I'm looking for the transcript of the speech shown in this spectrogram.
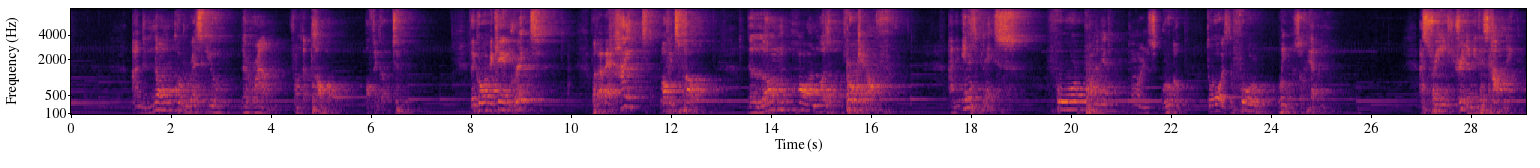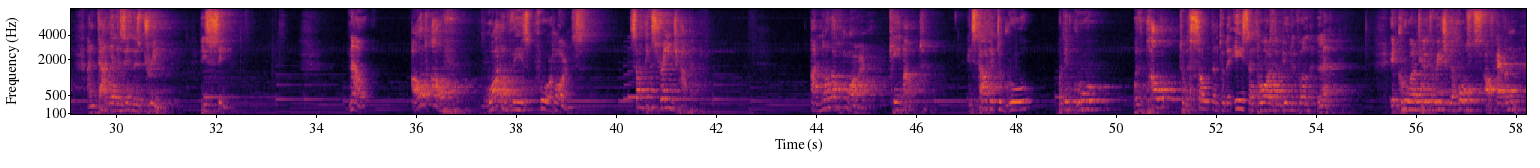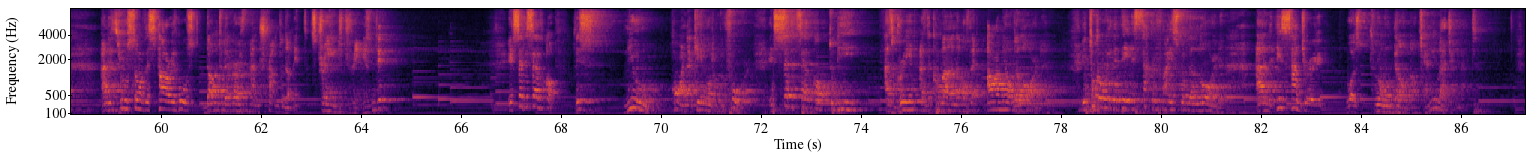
And none could rescue the ram from the power of the goat. The goat became great, but at the height of its power, the long horn was broken off, and in its place, four prominent horns grew up towards the four winds of heaven. A strange dream, it is happening, and Daniel is in this dream. He's singing. Now, out of one of these four horns, something strange happened. Another horn came out. It started to grow, but it grew with power to the south and to the east and towards the beautiful land. It grew until it reached the hosts of heaven and it threw some of the starry host down to the earth and trampled on it. Strange dream, isn't it? It set itself up, this new horn that came out of the four, it set itself up to be as great as the commander of the army of the Lord. It took away the daily sacrifice from the Lord and his sanctuary was thrown down. Now can you imagine that?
